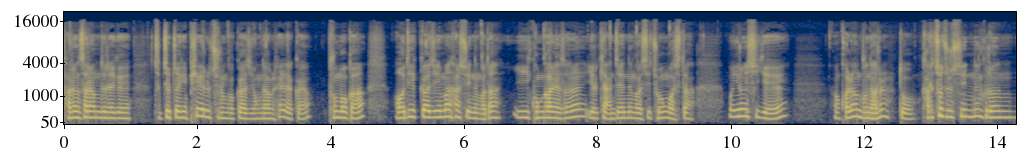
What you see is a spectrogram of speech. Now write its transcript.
다른 사람들에게 직접적인 피해를 주는 것까지 용납을 해야 될까요? 부모가 어디까지만 할 수 있는 거다. 이 공간에서는 이렇게 앉아 있는 것이 좋은 것이다. 뭐 이런 식의 어, 관람 문화를 또 가르쳐 줄 수 있는 그런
